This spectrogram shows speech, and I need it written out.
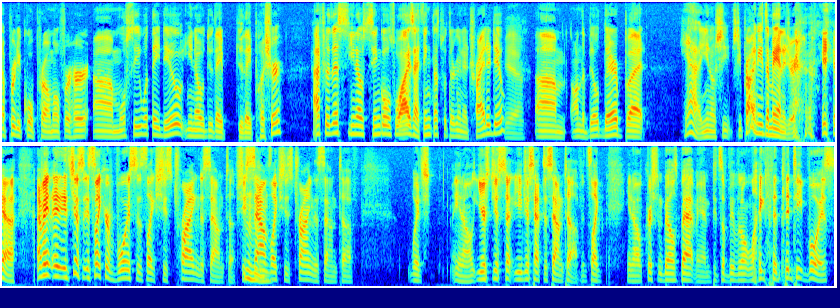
a pretty cool promo for her. Um, we'll see what they do. You know, do they do they push her after this? You know, singles wise, I think that's what they're going to try to do Yeah. um, on the build there. But yeah, you know, she she probably needs a manager. yeah, I mean, it's just it's like her voice is like she's trying to sound tough. She sounds like she's trying to sound tough, which you know you're just you just have to sound tough. It's like you know Christian Bale's Batman. Some people don't like the, the deep voice,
